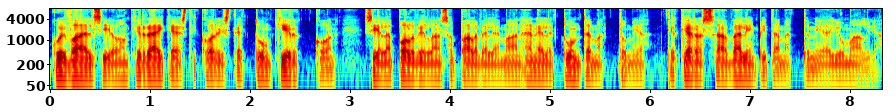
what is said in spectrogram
kuin vaelsi johonkin räikeästi koristettuun kirkkoon, siellä polvillansa palvelemaan hänelle tuntemattomia ja kerrassaan välinpitämättömiä jumalia.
